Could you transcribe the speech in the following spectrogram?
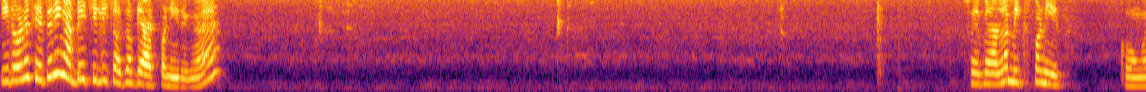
இதோட சேர்த்து நீங்கள் அப்படியே சில்லி சாஸ் அப்படியே ஆட் பண்ணிடுங்க ஸோ இப்போ நல்லா மிக்ஸ் பண்ணிக்கோங்க.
